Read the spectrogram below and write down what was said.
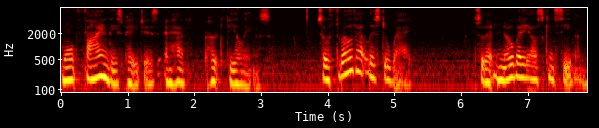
won't find these pages and have hurt feelings. So throw that list away so that nobody else can see them.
